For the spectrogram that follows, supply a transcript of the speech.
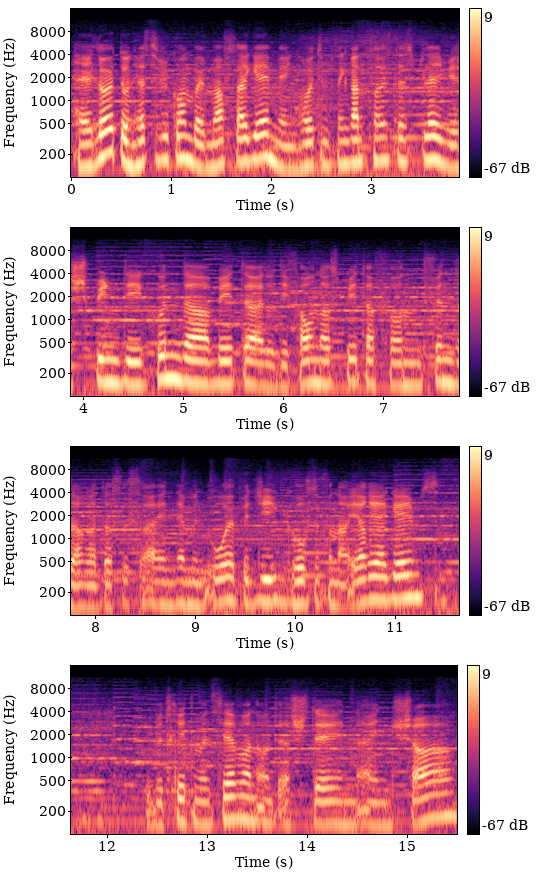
Hey Leute und herzlich willkommen bei Mafly Gaming. Heute mit einem ganz neues Display. Wir spielen die Gründer-Beta, also die Founders-Beta von Finsara. Das ist ein MMO-RPG, gehostet von Aeria Games. Wir betreten meinen Servern und erstellen einen Char.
